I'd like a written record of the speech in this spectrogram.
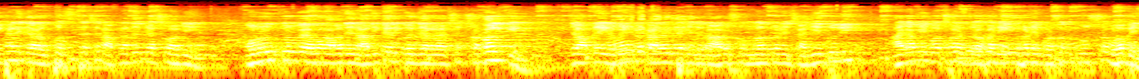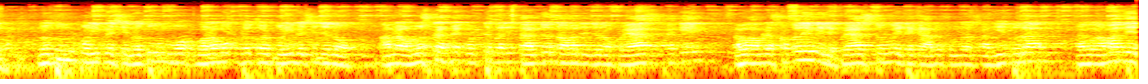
এখানে যারা উপস্থিত আছেন, আপনাদের কাছেও আমি অনুরোধ করব এবং আমাদের আধিকারিকগণ যারা আছেন, সকলকে যে আমরা এই রবীন্দ্র যেন আরও সুন্দর করে সাজিয়ে তুলি। আগামী বছর যখন এই ধরনের বসন্ত উৎসব হবে, নতুন পরিবেশে, নতুন মনোমুগ্ধকর পরিবেশে যেন আমরা অনুষ্ঠানটা করতে পারি, তার জন্য আমাদের যেন প্রয়াস থাকে এবং আমরা সকলে মিলে প্রয়াস করব এটাকে আরও সুন্দর সাজিয়ে তোলা এবং আমাদের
